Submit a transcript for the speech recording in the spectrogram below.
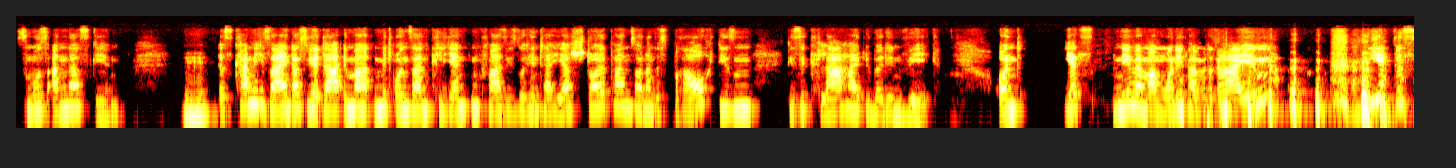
es muss anders gehen. Mhm. Es kann nicht sein, dass wir da immer mit unseren Klienten quasi so hinterher stolpern, sondern es braucht diesen, diese Klarheit über den Weg. Und jetzt nehmen wir mal Monika mit rein. Wie bist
